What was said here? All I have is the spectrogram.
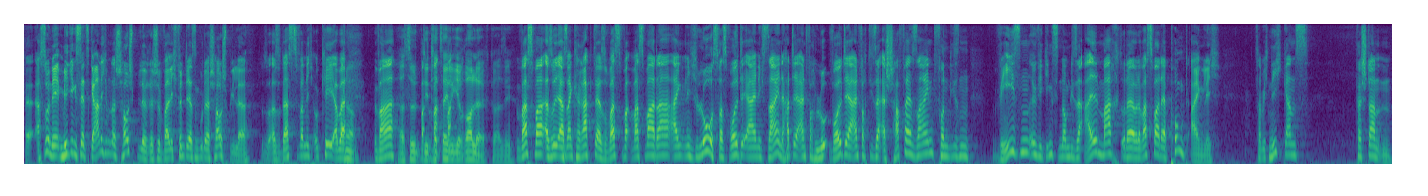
Äh, Achso, nee, mir ging es jetzt gar nicht um das Schauspielerische, weil ich finde, der ist ein guter Schauspieler. Also das fand ich okay, aber ja. war. Hast du die tatsächliche war, Rolle quasi? Was war, also ja, sein Charakter, also was, was war da eigentlich los? Was wollte er eigentlich sein? Hatte er einfach, wollte er einfach dieser Erschaffer sein von diesen Wesen? Irgendwie ging es ihm um diese Allmacht oder, oder was war der Punkt eigentlich? Das habe ich nicht ganz verstanden.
